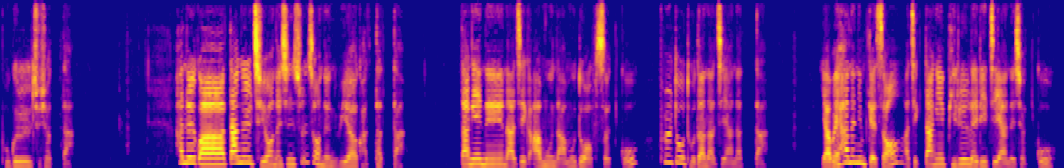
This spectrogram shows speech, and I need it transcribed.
복을 주셨다. 하늘과 땅을 지어내신 순서는 위와 같았다. 땅에는 아직 아무 나무도 없었고 풀도 돋아나지 않았다. 야외 하느님께서 아직 땅에 비를 내리지 않으셨고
